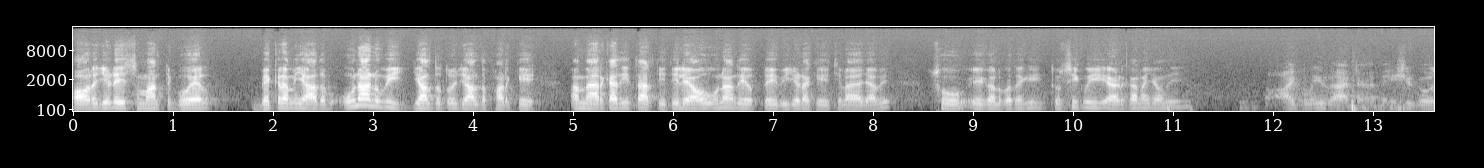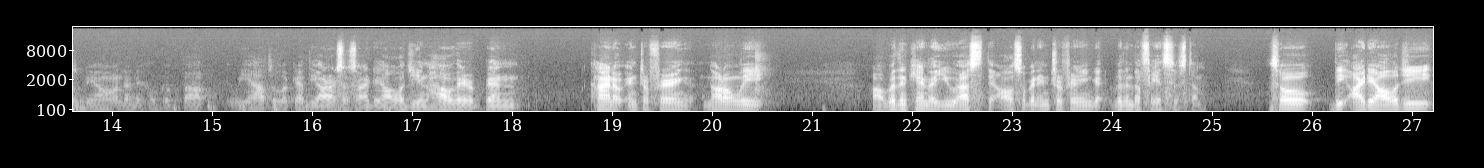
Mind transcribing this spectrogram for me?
ਔਰ ਜਿਹੜੇ ਸਮੰਤ ਗੋਇਲ ਵਿਕਰਮ ਯਾਦਵ ਉਹਨਾਂ ਨੂੰ ਵੀ ਜਲਦ ਤੋਂ ਜਲਦ ਫੜ ਕੇ ਅਮਰੀਕਾ ਦੀ ਧਰਤੀ ਤੇ ਲਿਆਓ ਉਹਨਾਂ ਦੇ ਉੱਤੇ ਵੀ ਜਿਹੜਾ ਕੇਸ ਚਲਾਇਆ ਜਾਵੇ ਸੋ ਇਹ ਗੱਲ ਪਤਾ ਕੀ ਤੁਸੀਂ ਕੋਈ ਐਡ ਕਰਨਾ ਚਾਹੁੰਦੇ ਜੀ I believe that uh, the issue goes beyond uh, Nikhil Gupta. We have to look at the RSS ideology and how they've been kind of interfering not only uh, within Canada, U.S., they've also been interfering within the faith system. So the ideology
